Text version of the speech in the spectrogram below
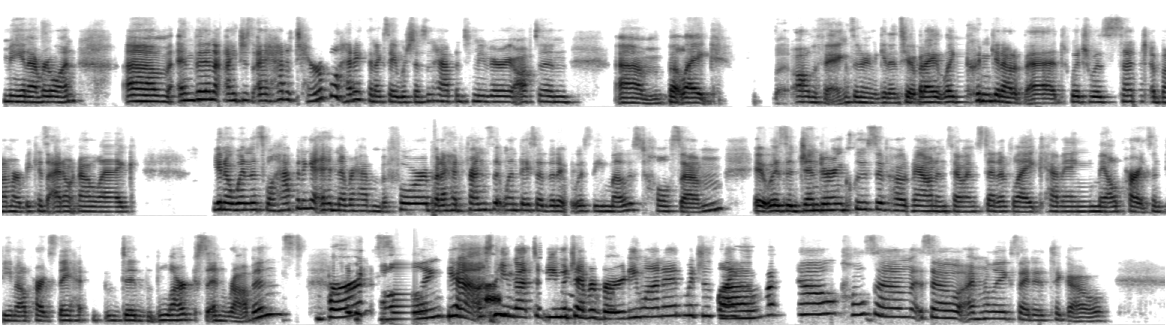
me and everyone. Um, and then I just I had a terrible headache the next day, which doesn't happen to me very often. Um, but like all the things, I didn't get into it, but I like couldn't get out of bed, which was such a bummer because I don't know like you know, when this will happen again. It had never happened before, but I had friends that went, they said that it was the most wholesome. It was a gender inclusive hoedown. And so instead of like having male parts and female parts, they did larks and robins. Birds? Calling. Yeah. So you got to be whichever bird you wanted, which is Love. like so wholesome. So I'm really excited to go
